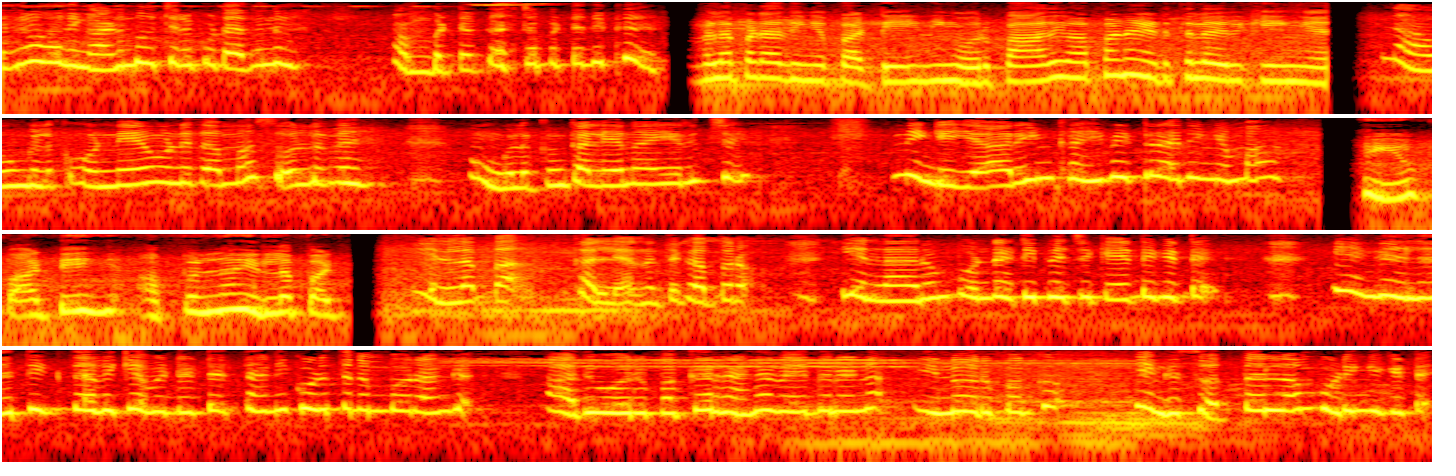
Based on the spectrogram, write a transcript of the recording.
எதுவும் அதுங்க அனுபவிச்சிடக்கூடாதுன்னு அம்பிட்ட கஷ்டப்பட்டதுக்கு. கவலைப்படாதீங்க பாட்டி. நீங்கள் ஒரு பாதுகாப்பான இடத்துல இருக்கீங்க. ஒன்னே ஒண்ணுதாம்மா சொல்லுவேன். உங்களுக்கும் கல்யாணம் ஆயிருச்சு. நீங்க யாரையும் கைவிட்டுறாதீங்கம்மா ஐயோ பாட்டி அப்படிலாம் இல்ல பாட்டி. இல்லப்பா கல்யாணத்துக்கு அப்புறம் எல்லாரும் பொண்டாட்டி பேச்சு கேட்டுக்கிட்டு எங்க எல்லாத்தையும் தவிக்க விட்டுட்டு தனி கொடுத்தனம் போறாங்க. அது ஒரு பக்கம் ரணவேதனைனா இன்னொரு பக்கம் எங்க சொத்தெல்லாம் புடுங்கிக்கிட்டு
